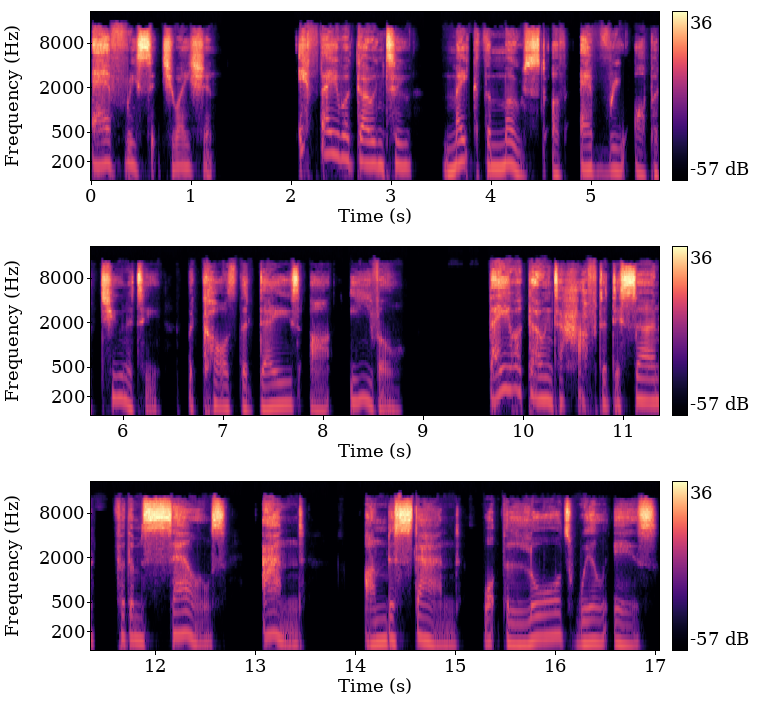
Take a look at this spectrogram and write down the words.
every situation. If they were going to make the most of every opportunity because the days are evil, they were going to have to discern for themselves and understand what the Lord's will is.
